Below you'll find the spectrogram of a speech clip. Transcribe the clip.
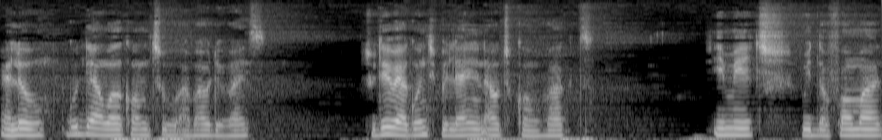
Hello, good day and welcome to About Device. Today we are going to be learning how to convert image with the format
